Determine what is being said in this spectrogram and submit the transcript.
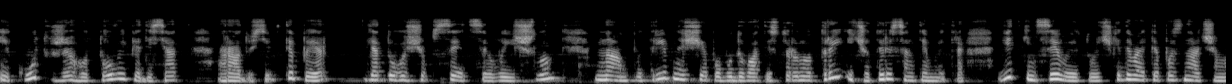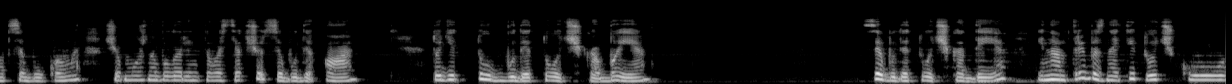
і кут вже готовий 50 градусів. Тепер для того, щоб все це вийшло, нам потрібно ще побудувати сторону 3 і 4 см. Від кінцевої точки, давайте позначимо це буквами, щоб можна було орієнтуватися. Якщо це буде А, тоді тут буде точка Б, це буде точка Д, і нам треба знайти точку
